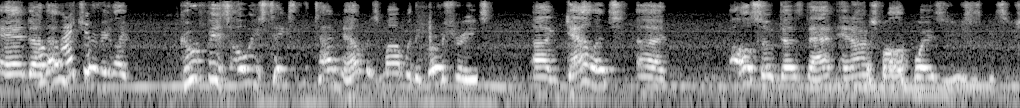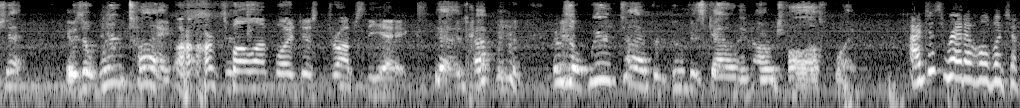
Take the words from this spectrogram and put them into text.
And uh, Oh, that was I just- terrific. Like Goofus always takes the time to help his mom with the groceries. Uh, Gallant uh, also does that, and Arms Fall Off Boy is a useless piece of shit. It was a weird time. Ar- Arms Fall Off Boy just drops the eggs. Yeah, it happened. It was a weird time for Goofus, Gallant, and Arms Fall Off Boy. I just read a whole bunch of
